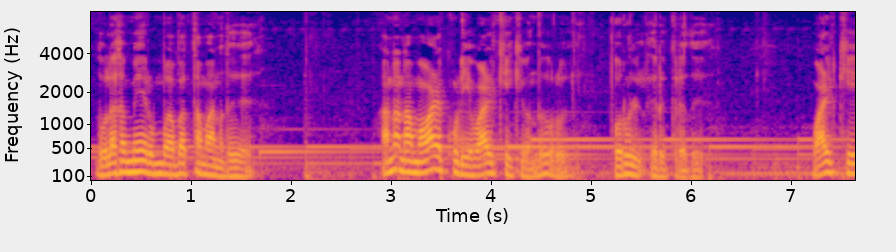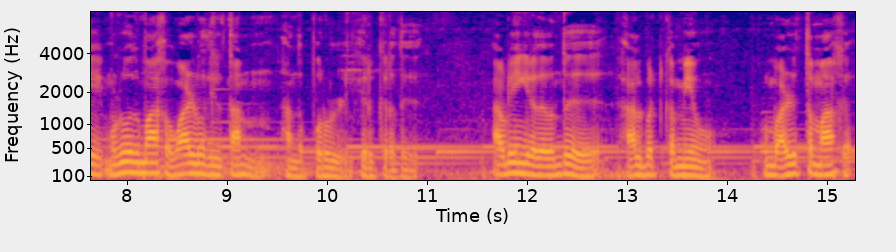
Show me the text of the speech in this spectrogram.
இந்த உலகமே ரொம்ப அபத்தமானது. ஆனால் நாம் வாழக்கூடிய வாழ்க்கைக்கு வந்து ஒரு பொருள் இருக்கிறது. வாழ்க்கையை முழுவதுமாக வாழ்வதில் தான் அந்த பொருள் இருக்கிறது. அப்படிங்கிறத வந்து ஆல்பர்ட் கம்யூ ரொம்ப அழுத்தமாக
